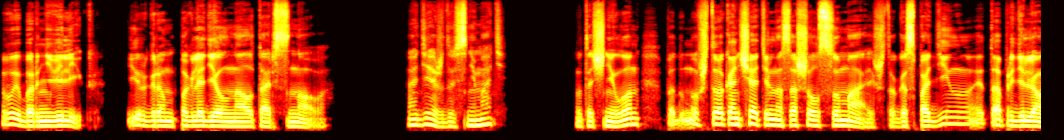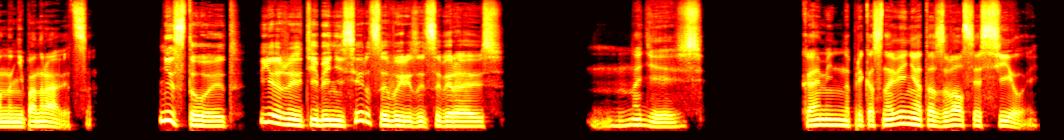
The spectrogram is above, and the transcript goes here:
Выбор невелик. Ирграм поглядел на алтарь снова. «Одежду снимать?» — уточнил он, подумав, что окончательно сошел с ума и что господину это определенно не понравится. «Не стоит. Я же тебе не сердце вырезать собираюсь». «Надеюсь». Камень на прикосновение отозвался силой,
